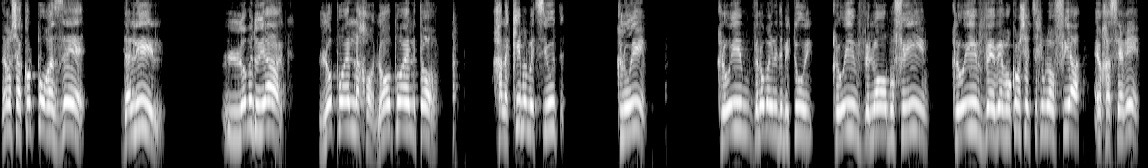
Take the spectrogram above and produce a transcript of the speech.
זה אומר שהכל פה רזה, דליל, לא מדויק, לא פועל נכון, לא פועל טוב. חלקים במציאות כלואים, כלואים ולא באים לידי ביטוי, כלואים ולא מופיעים, כלואים ובמקום שהם צריכים להופיע הם חסרים.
